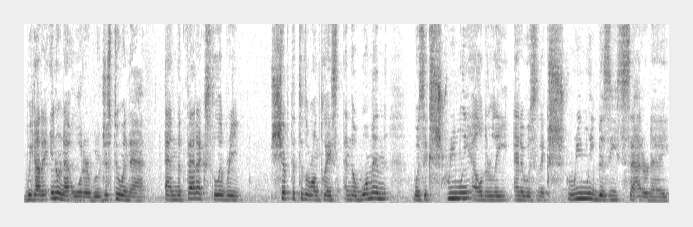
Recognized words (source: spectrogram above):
we got an internet order. We were just doing that, and the FedEx delivery shipped it to the wrong place, and the woman was extremely elderly, and it was an extremely busy Saturday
